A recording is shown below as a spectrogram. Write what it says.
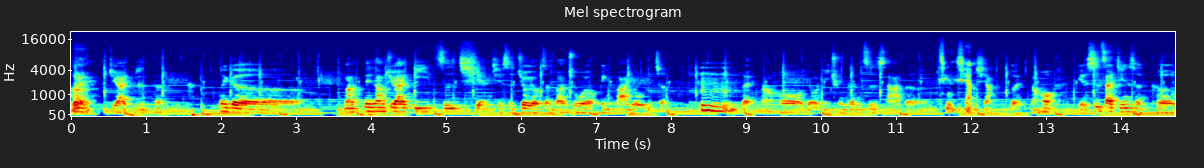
对、GID，嗯那个那那张 GID 之前其实就有诊断出我有并发忧郁症，嗯，对，然后有离群跟自杀的倾向，对，然后也是在精神科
